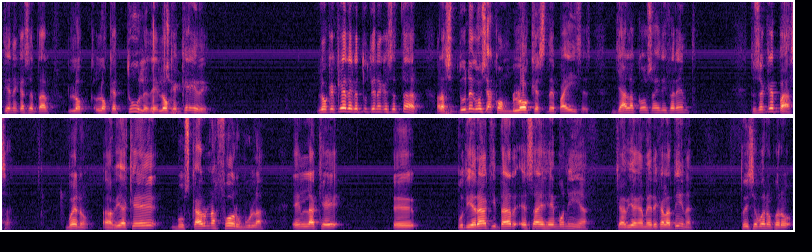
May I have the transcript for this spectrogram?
tienen que aceptar lo, que tú le des, lo que quede. Lo que quede que tú tienes que aceptar. Ahora, si tú negocias con bloques de países, ya la cosa es diferente. Entonces, ¿qué pasa? Bueno, había que buscar una fórmula en la que eh, pudiera quitar esa hegemonía que había en América Latina. Tú dices, bueno, pero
